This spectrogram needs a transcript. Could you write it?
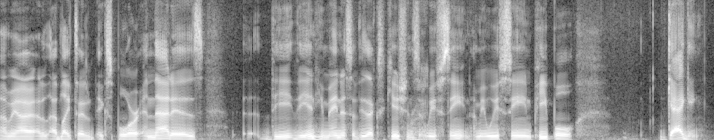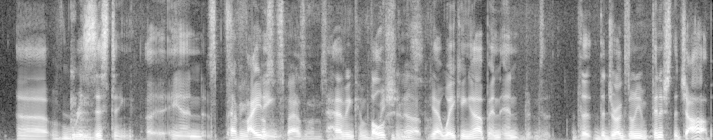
I mean, I, would like to explore, and that is the the inhumaneness of these executions right. that we've seen. I mean, we've seen people gagging, uh, resisting, uh, and having fighting, spasms, having convulsions. Waking yeah, waking up, and and the the drugs don't even finish the job.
